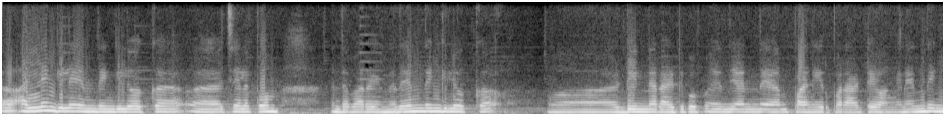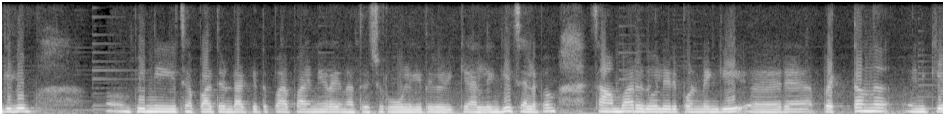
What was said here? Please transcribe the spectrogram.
അല്ലെങ്കിൽ എന്തെങ്കിലുമൊക്കെ ചിലപ്പം എന്താ പറയുന്നത്? എന്തെങ്കിലുമൊക്കെ ഡിന്നറായിട്ട് ഇപ്പോൾ ഞാൻ പനീർ പൊറാട്ടയോ അങ്ങനെ എന്തെങ്കിലും പിന്നെ ഈ ചപ്പാത്തി ഉണ്ടാക്കിയിട്ട് പ പനീർ അതിനകത്ത് വെച്ച് റോൾ ചെയ്ത് കഴിക്കുക. അല്ലെങ്കിൽ ചിലപ്പം സാമ്പാർ ഇതുപോലെ ഇരിപ്പുണ്ടെങ്കിൽ പെട്ടെന്ന് എനിക്ക്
